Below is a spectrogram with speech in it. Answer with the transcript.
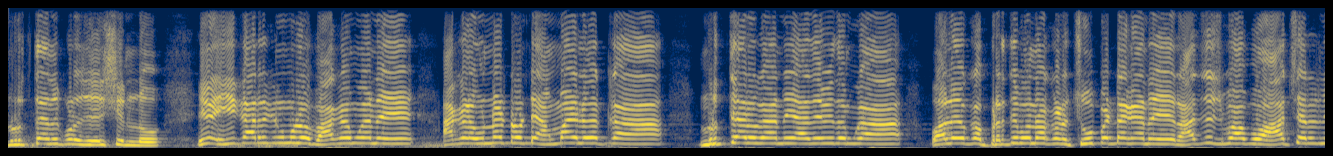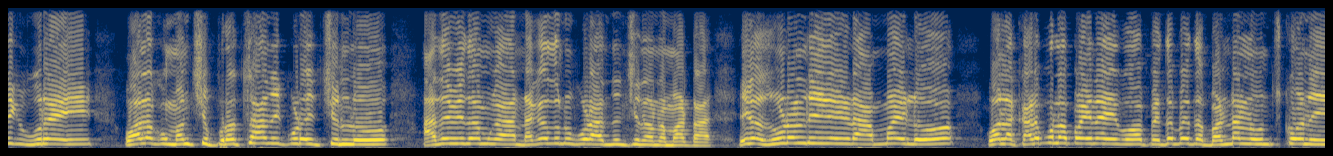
నృత్యాన్ని కూడా చేసిండ్రు ఇక ఈ కార్యక్రమంలో భాగంగానే అక్కడ ఉన్నటువంటి అమ్మాయిల యొక్క నృత్యాలు కానీ అదేవిధంగా వాళ్ళ యొక్క ప్రతిభను అక్కడ చూపెట్టగానే రాజేష్ బాబు ఆశ్చర్యానికి గురై వాళ్ళకు మంచి ప్రోత్సాహాన్ని కూడా ఇచ్చిండ్రు అదేవిధంగా నగదును కూడా అందించిందన్నమాట ఇక చూడండి ఇక్కడ అమ్మాయిలు వాళ్ళ కడుపుల పైన ఇగో పెద్ద పెద్ద బండలను ఉంచుకొని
